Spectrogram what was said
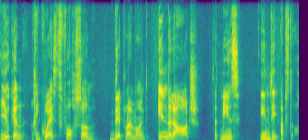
you can request for some deployment in the large, that means in the App Store.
